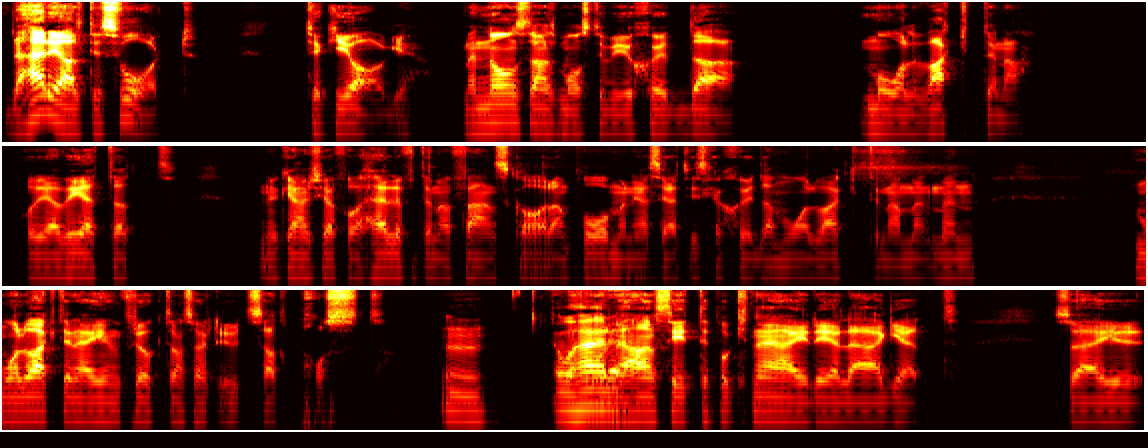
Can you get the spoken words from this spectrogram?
det här är alltid svårt, tycker jag. Men någonstans måste vi ju skydda målvakterna. Och jag vet att nu kanske jag får hälften av fanskaran på mig när jag säger att vi ska skydda målvakterna. Men, men målvakten är ju en fruktansvärt utsatt post. Mm. Och här... Och när han sitter på knä i det läget så är ju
